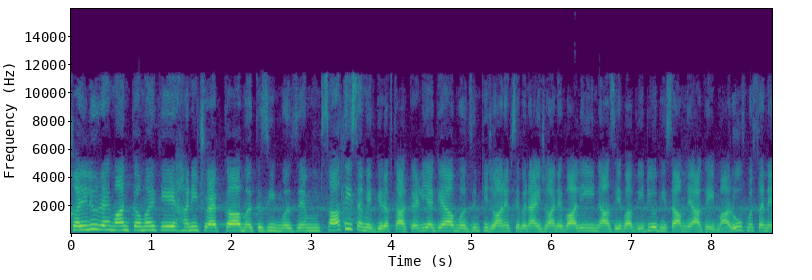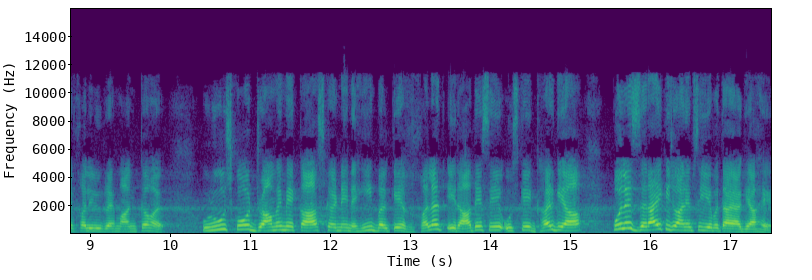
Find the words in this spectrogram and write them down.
خلیل الرحمان کمر کے ہنی ٹریپ کا مرکزی ملزم ساتھی سمیت گرفتار کر لیا گیا۔ ملزم کی جانب سے بنائی جانے والی نازیبہ ویڈیو بھی سامنے آ گئی۔ معروف مصنف خلیل الرحمان کمر عروج کو ڈرامے میں کاسٹ کرنے نہیں بلکہ غلط ارادے سے اس کے گھر گیا۔ پولیس ذرائع کی جانب سے یہ بتایا گیا ہے۔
